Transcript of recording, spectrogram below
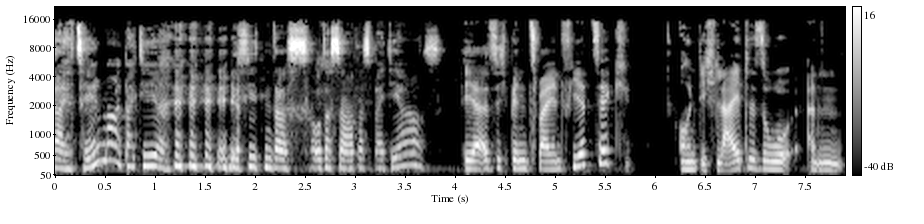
Ja, erzähl mal bei dir. Wie sieht denn das oder sah das bei dir aus? Ja, also ich bin 42 und ich leite so an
